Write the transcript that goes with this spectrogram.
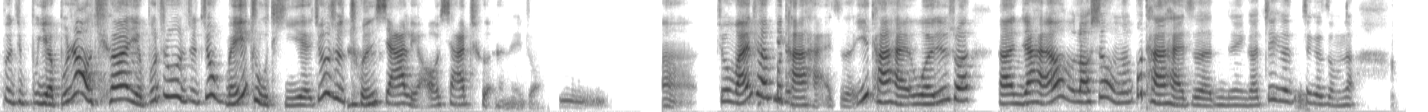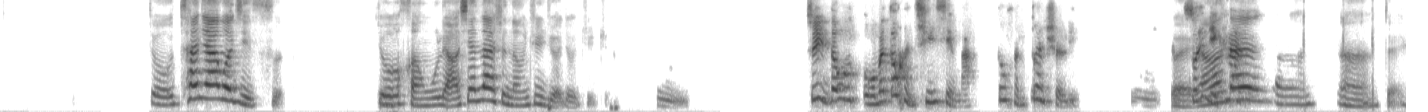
不就不也不绕圈，也不就就没主题，就是纯瞎聊瞎扯的那种。嗯嗯。就完全不谈孩子，一谈孩，我就说啊，你家孩子，老师，我们不谈孩子，那个这个这个怎么的？就参加过几次，就很无聊。现在是能拒绝就拒绝，嗯，所以都我们都很清醒嘛，都很断舍离，嗯，对。所以你看，嗯嗯，对。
